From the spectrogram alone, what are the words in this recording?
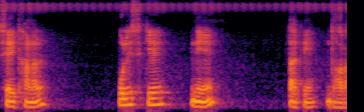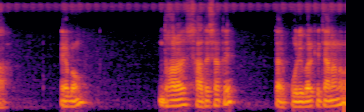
সেই থানার পুলিশকে নিয়ে তাকে ধরা এবং ধরার সাথে সাথে তার পরিবারকে জানানো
